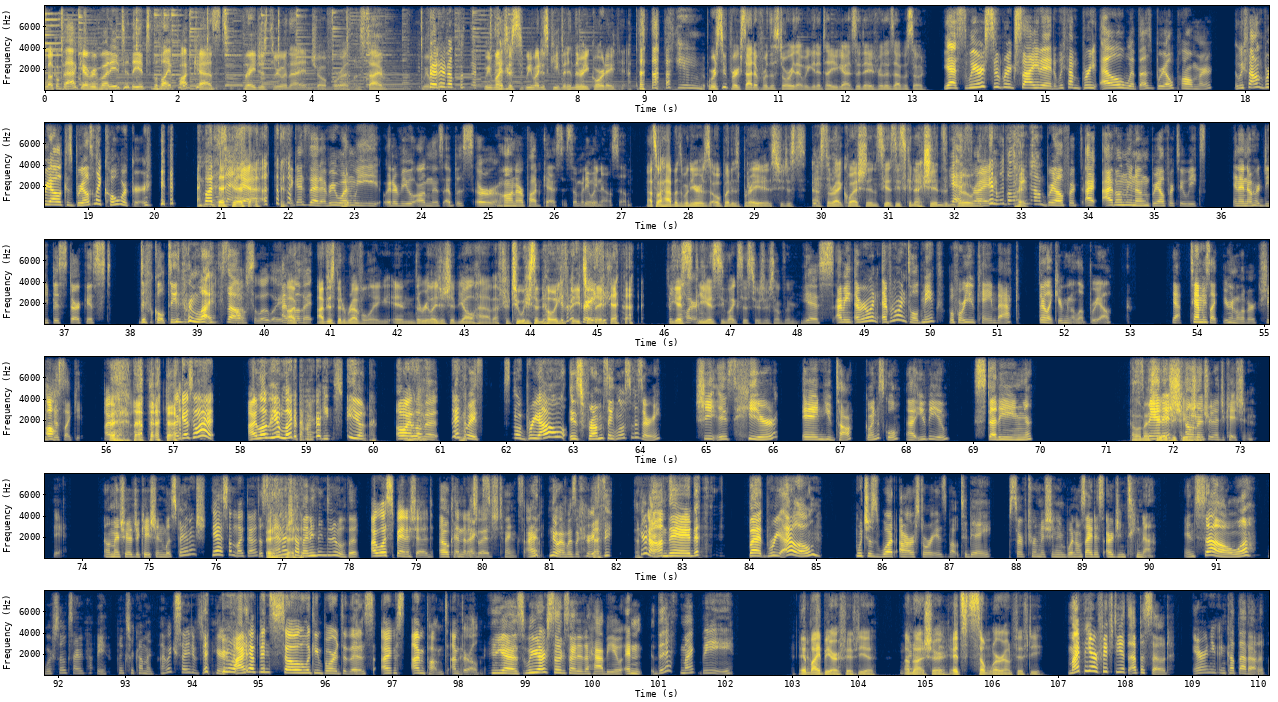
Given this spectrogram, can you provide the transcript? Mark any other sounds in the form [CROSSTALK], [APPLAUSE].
Welcome back, everybody, to the Into the Light podcast. Bray just threw in that intro for us this time. We, we might just we might just keep it in the recording. [LAUGHS] We're super excited for the story that we get to tell you guys today for this episode. Yes, we're super excited. We have Brielle with us, Brielle Palmer. We found Brielle because Brielle's my coworker. [LAUGHS] [LAUGHS] but [LAUGHS] yeah, [LAUGHS] like I said, everyone we interview on this episode or on our podcast is somebody we know. So That's what happens when you're as open as Bray is. She just asks the right questions, gets these connections, and yes, boom. right. And we've only known Brielle for I, I've only known Brielle for two weeks, and I know her deepest, darkest difficulties in life. So Absolutely. I I've, love it. I've just been reveling in the relationship y'all have after two weeks of knowing Isn't each crazy? other. You guys, hilarious. you guys seem like sisters or something. Yes, I mean everyone. Everyone told me before you came back. They're like, "You're gonna love Brielle." Yeah, Tammy's like, "You're gonna love her. She's Oh. just like you." I love [LAUGHS] that. and guess what? I love him. Look at that. [LAUGHS] Oh, I love it. [LAUGHS] Anyways, so Brielle is from St. Louis, Missouri. She is here in Utah, going to school at UVU, studying Elementary Spanish education. elementary education. Yeah, elementary education with Spanish. Yeah, something like that. Does Spanish have [LAUGHS] anything to do with it? I was Spanish ed. Okay, And then I switched. Thanks. I [LAUGHS] knew I wasn't crazy. [LAUGHS] You're not. And then, but Brielle, which is what our story is about today, served her mission in Buenos Aires, Argentina. And so we're so excited to have you. Thanks for coming. I'm excited to be here. I have been so looking forward to this. I'm s- I'm pumped. I'm thrilled. Yes, we are so excited to have you. And this might be. It might be our 50th. I'm not sure. It's somewhere around 50. Might be our 50th episode. Aaron, you can cut that out.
